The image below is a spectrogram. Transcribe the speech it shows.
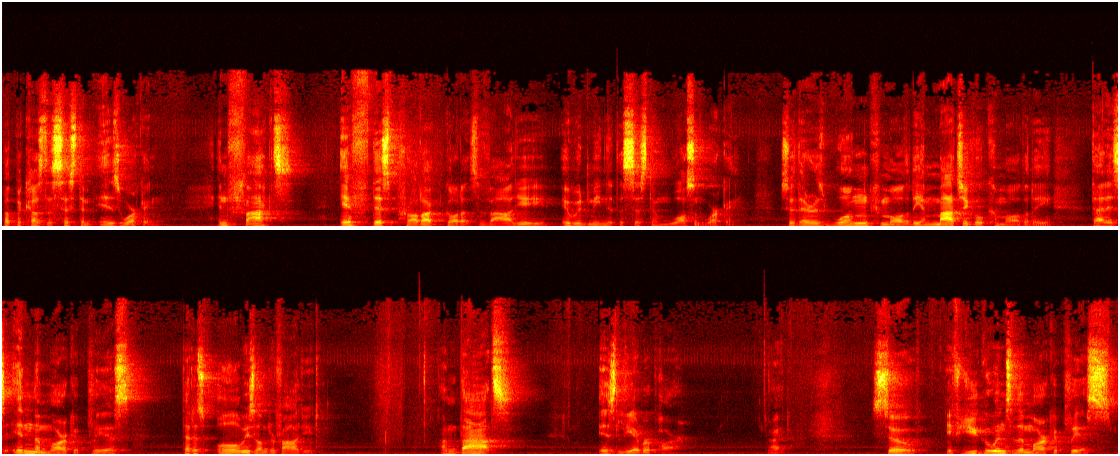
but because the system is working. In fact, if this product got its value, it would mean that the system wasn't working. So there is one commodity, a magical commodity, that is in the marketplace that is always undervalued. And that is labor power. Right? So if you go into the marketplace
